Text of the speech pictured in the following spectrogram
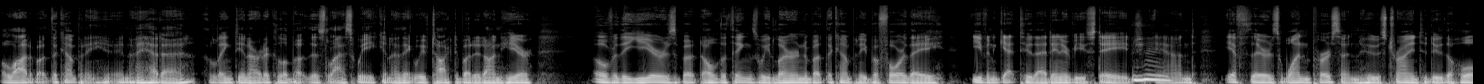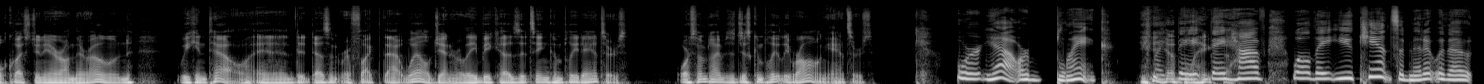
a lot about the company. And I had a, a LinkedIn article about this last week, and I think we've talked about it on here over the years about all the things we learn about the company before they even get to that interview stage. Mhm. And if there's one person who's trying to do the whole questionnaire on their own, we can tell. And it doesn't reflect that well generally because it's incomplete answers. Or sometimes it's just completely wrong answers. or yeah, or blank. Like Yeah, they blank they stuff. have well they you can't submit it without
